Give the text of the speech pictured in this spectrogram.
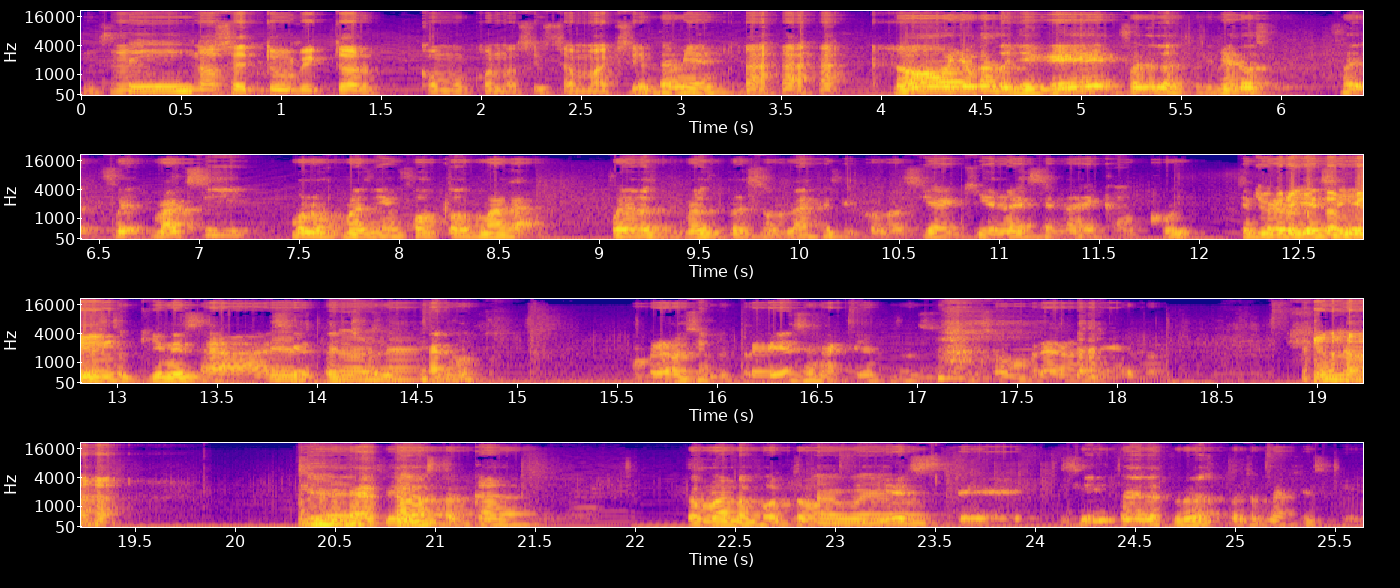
No sé tú, Víctor, cómo conociste a Maxi. Yo también. no, yo cuando llegué fue de los primeros, fue, Maxi, bueno, más bien Fotos Maga, fue de los primeros personajes que conocí aquí en la escena de Cancún. Siempre veías también. quién es a cierta chavita con sombrero, siempre traías en aquel entonces un sombrero negro. Siempre estabas tocando, tomando fotos. Ah, y este, sí, fue de los primeros personajes que,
